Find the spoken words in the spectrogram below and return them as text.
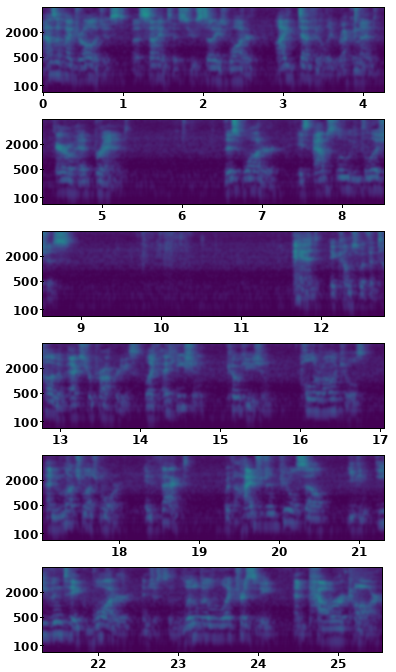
As a hydrologist, a scientist who studies water, I definitely recommend Arrowhead brand. This water is absolutely delicious. And it comes with a ton of extra properties like adhesion, cohesion, polar molecules, and much, much more. In fact, with a hydrogen fuel cell, you can even take water and just a little bit of electricity and power a car.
